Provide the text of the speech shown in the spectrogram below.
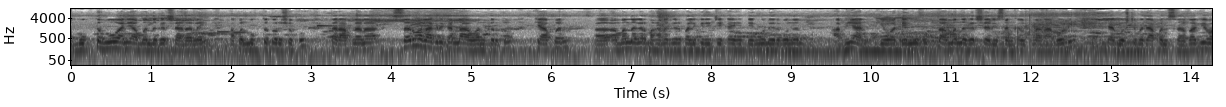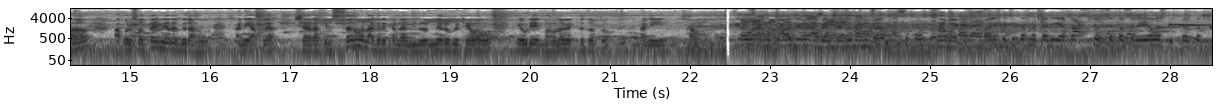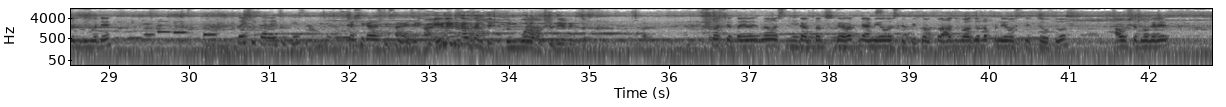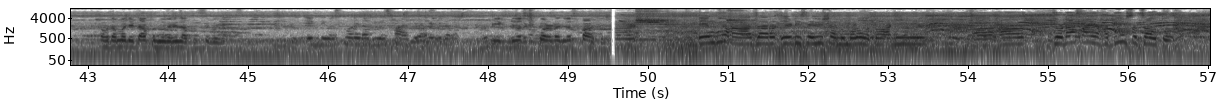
मुक्त होऊ आणि अहमदनगर शहरालाही आपण मुक्त करू शकू. तर आपल्याला सर्व नागरिकांना आवाहन करतो की आपण अहमदनगर महानगरपालिकेने जे काही डेंग्यू निर्मूलन अभियान किंवा डेंग्यूमुक्त अहमदनगर शहरी संकल्पना राबवली त्या गोष्टीमध्ये आपण सहभागी व्हावं आपण स्वतःही निरोगी राहू आणि आपल्या शहरातील सर्व नागरिकांना निरो निरोगी ठेवावं एवढी एक भावना व्यक्त करतो आणि थांबतो. चालू केलं अभियान त्याच्यात आमचा सहभाग. पालिकेचे कर्मचारी येतात स्वच्छता सगळी व्यवस्थित करतात गल्लीमध्ये कशी करायची ते सांग. कशी करायची सांगायची. एडिट करता येईल ते. तुम्ही बोला फक्त एडिट करता स्वच्छता व्यवस्थित करतात. घरात आम्ही व्यवस्थित करतो. आजूबाजूला पण व्यवस्थित ठेवतो. औषध वगैरे औषधामध्ये टाकून वगैरे जातात सगळे. एक दिवस कोरडा दिवस पाळतो एक दिवस कोरडा दिवस पाळतो. डेंग्यू हा आजार एडिस या विषाणूमुळे होतो आणि हा जो डास आहे हा दिवस चावतो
